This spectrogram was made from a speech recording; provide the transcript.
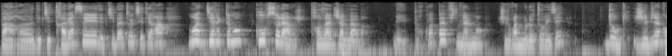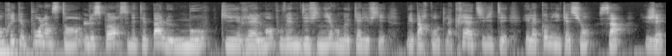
par euh, des petites traversées, des petits bateaux, etc. Moi, directement, course large, Transat Jacques Vabre. Mais pourquoi pas finalement? J'ai le droit de me l'autoriser? Donc, j'ai bien compris que pour l'instant, le sport, ce n'était pas le mot qui réellement pouvait me définir ou me qualifier. Mais par contre, la créativité et la communication, ça, j'ai.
